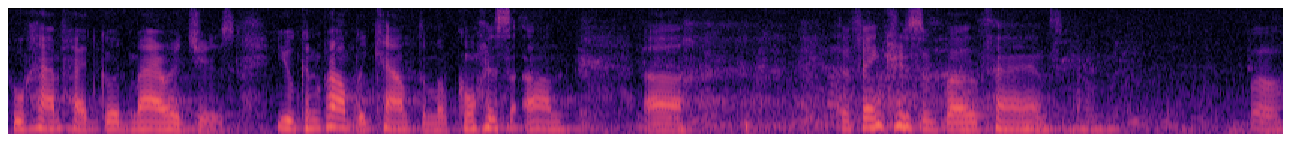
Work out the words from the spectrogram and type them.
who have had good marriages. You can probably count them, of course, on uh, the fingers of both hands. Well,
